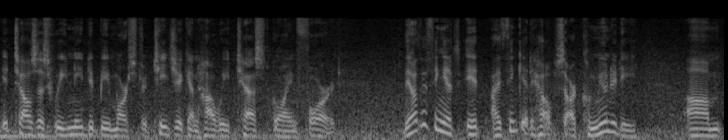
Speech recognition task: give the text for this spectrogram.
it tells us we need to be more strategic in how we test going forward. The other thing is, it, I think it helps our community um,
